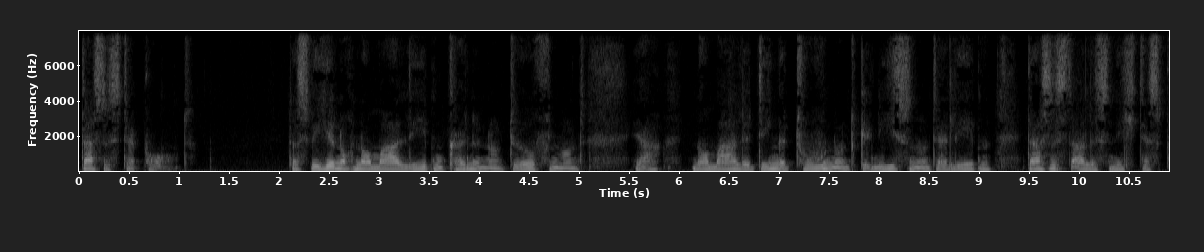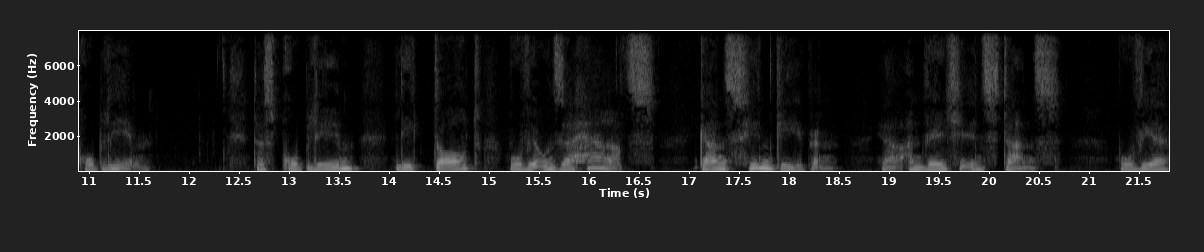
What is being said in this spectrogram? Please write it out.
das ist der Punkt. Dass wir hier noch normal leben können und dürfen und ja, normale Dinge tun und genießen und erleben, das ist alles nicht das Problem. Das Problem liegt dort, wo wir unser Herz ganz hingeben, ja, an welche Instanz, wo wir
